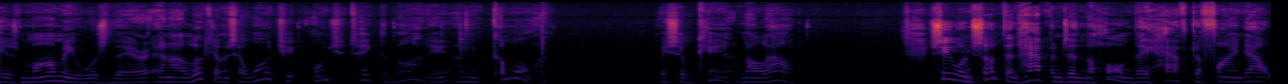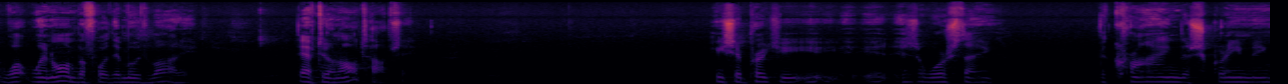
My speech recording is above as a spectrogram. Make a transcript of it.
his mommy was there, and I looked at him and said, "Why don't you, why don't you take the body? I mean, come on." They said, "Can't, not allowed." See, when something happens in the home, they have to find out what went on before they move the body. They have to do an autopsy. He said, Preacher, it's the worst thing. The crying, the screaming.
